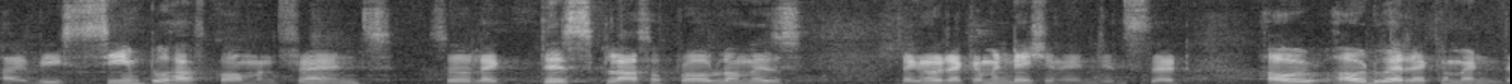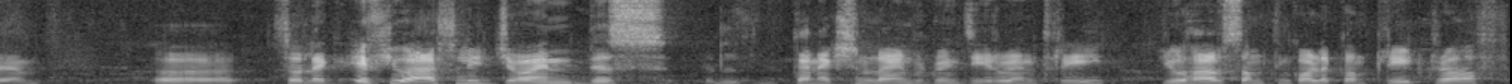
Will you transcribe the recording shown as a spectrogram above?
I, we seem to have common friends. So like this class of problem is like you know recommendation engines that how how do i recommend them? Uh, so like if you actually join this connection line between 0 and 3 you have something called a complete graph.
